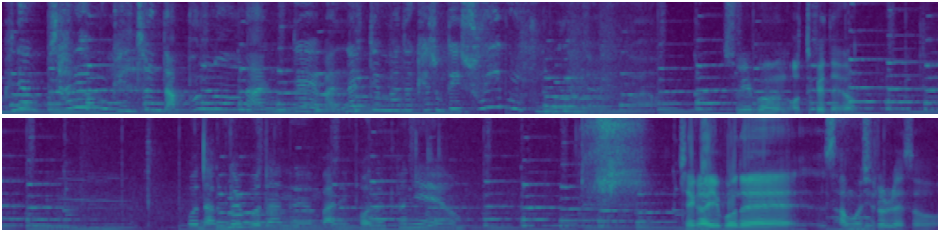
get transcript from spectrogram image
그냥 사람은 괜찮 나쁜 놈은 아닌데 만날 때마다 계속 내 수입을 궁금해하는 거야. 수입은 어떻게 돼요? 뭐 남들보다는 많이 버는 편이에요. 제가 이번에 사무실을 내서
